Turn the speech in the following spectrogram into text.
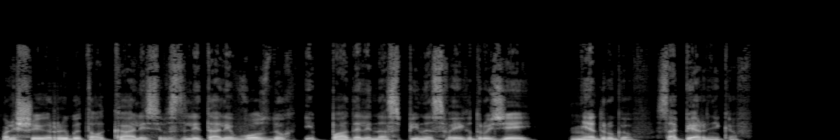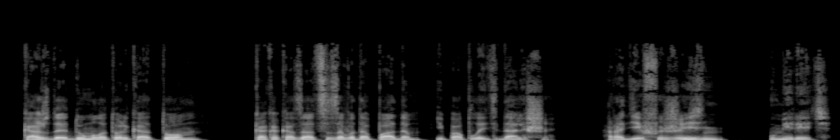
Большие рыбы толкались, взлетали в воздух и падали на спины своих друзей, недругов, соперников. Каждая думала только о том, как оказаться за водопадом и поплыть дальше, родив жизнь, умереть.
